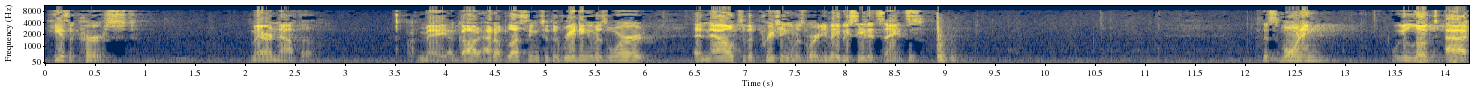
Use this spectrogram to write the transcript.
he is accursed. Maranatha. May God add a blessing to the reading of His Word and now to the preaching of His Word. You may be seated, saints. This morning, we looked at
